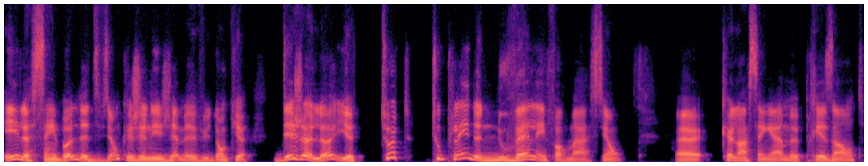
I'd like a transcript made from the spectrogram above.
et le symbole de division que je n'ai jamais vu. Donc, déjà là, il y a tout, tout plein de nouvelles informations euh, que l'enseignant me présente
